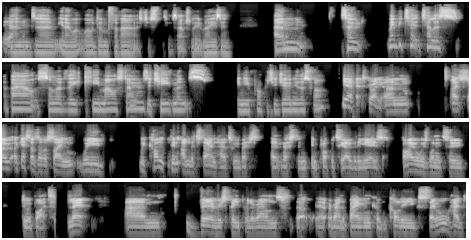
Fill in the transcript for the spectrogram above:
Yeah. and um, you know well, well, done for that. It's just it's absolutely amazing. Um, so maybe t- tell us about some of the key milestones achievements in your property journey thus far. Yeah it's great. Um, I, so i guess as i was saying we we kind of didn't understand how to invest invest in, in property over the years. I always wanted to do a buy to let. Um, various people around the, around the bank and colleagues, they all had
